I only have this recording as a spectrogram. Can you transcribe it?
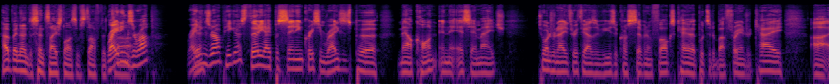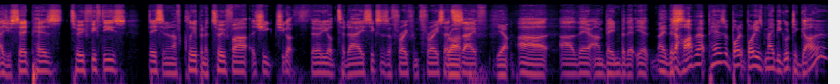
Have been known to sensationalize some stuff, but Ratings uh, are up. Ratings are up. Here goes thirty eight percent increase in ratings. It's per Malcon and the SMH. 283,000 views across 7 and Fox. KO puts it above 300k. Uh, as you said, Pez 250s, decent enough clip and a two far. She she got 30 odd today. Sixes are 3 from 3, so that's Right. safe. Yep. Uh, uh, they're unbeaten, but they're, yeah, Mate, bit of hype about Pez. Body, body's maybe good to go.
